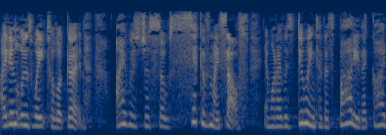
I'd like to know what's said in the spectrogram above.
I didn't lose weight to look good. I was just so sick of myself and what I was doing to this body that God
